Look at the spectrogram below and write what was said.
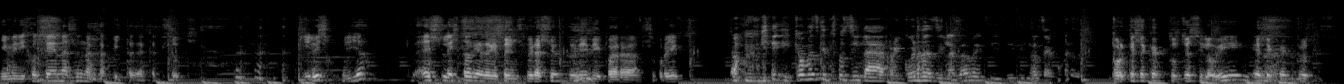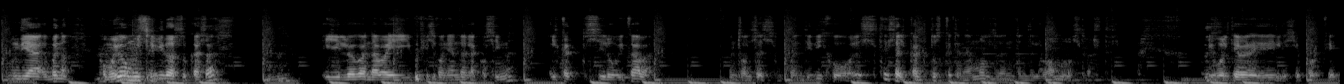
Y me dijo, ten, haz una capita de Akatsuki. Y lo hizo, y ya. Es la historia de la inspiración de Didi para su proyecto. ¿Y cómo es que tú sí la recuerdas y la sabes y Didi no se acuerda? Porque ese cactus yo sí lo vi, ese cactus un día, bueno, como iba muy seguido a su casa y luego andaba ahí fisgoneando en la cocina, el cactus sí lo ubicaba. Entonces Wendy dijo, este es el cactus que tenemos en donde lavamos los trastes. Y volteé a ver y le dije, ¿por qué?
